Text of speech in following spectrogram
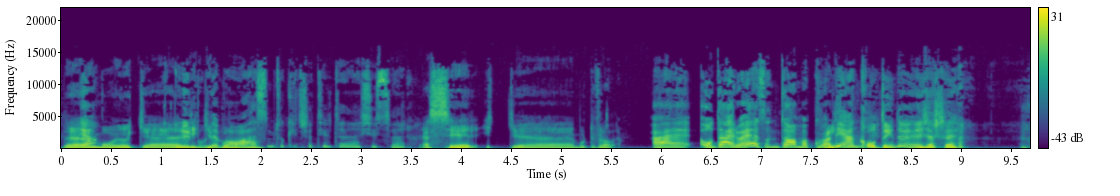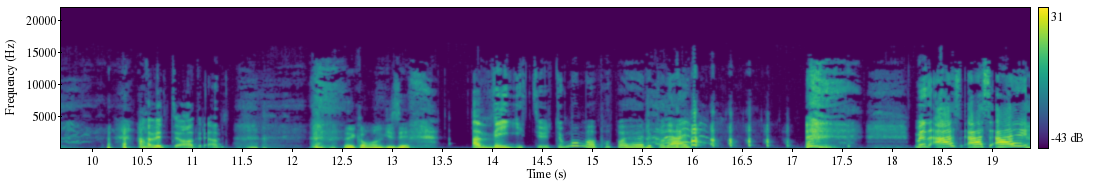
Det Ja. må jo ikke lurer på ligge det på var jeg mannen. som tok initiativ til det kysset der. Jeg ser ikke bort ifra det. Jeg, og der òg er jeg sånn dame, Du er litt igjen. en kåting du, Kjersti. Jeg vet du, Adrian. Det kan man ikke si. Jeg vet jo ikke om mamma og pappa hører på det her. Men jeg, jeg, jeg,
